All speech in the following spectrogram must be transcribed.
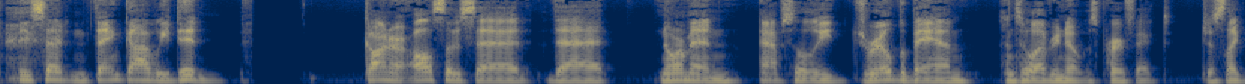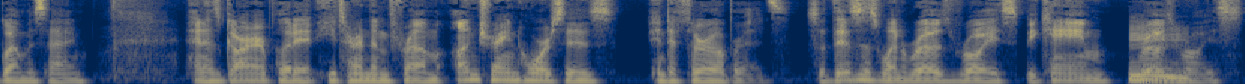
he said, and thank God we didn't. Garner also said that Norman absolutely drilled the band until every note was perfect, just like Gwen was saying. And as Garner put it, he turned them from untrained horses into thoroughbreds. So this is when Rose Royce became Rose Royce.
